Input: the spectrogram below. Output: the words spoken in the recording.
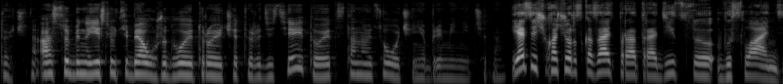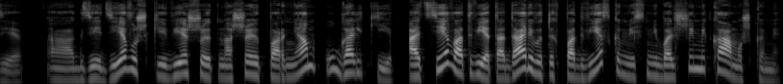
Точно. Особенно если у тебя уже двое, трое, четверо детей, то это становится очень обременительно. Я тебе еще хочу рассказать про традицию в Исландии. А, где девушки вешают на шею парням угольки, а те в ответ одаривают их подвесками с небольшими камушками.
